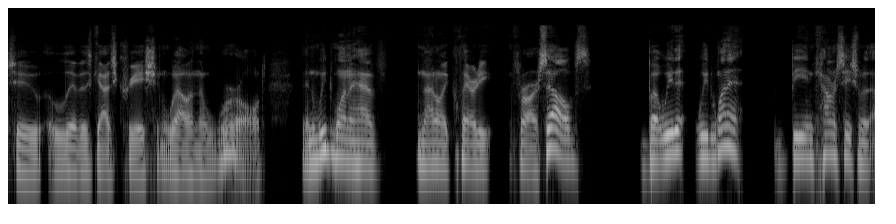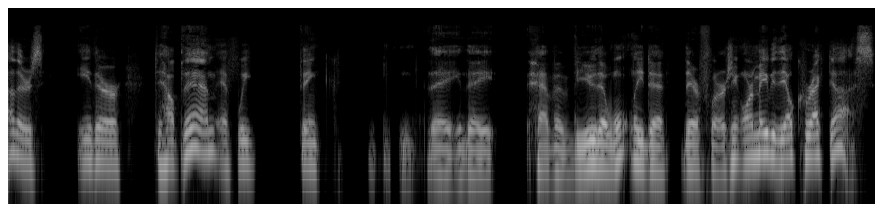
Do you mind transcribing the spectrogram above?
to live as God's creation well in the world, then we'd want to have not only clarity for ourselves, but we'd, we'd want to be in conversation with others, either to help them if we think they they have a view that won't lead to their flourishing, or maybe they'll correct us.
